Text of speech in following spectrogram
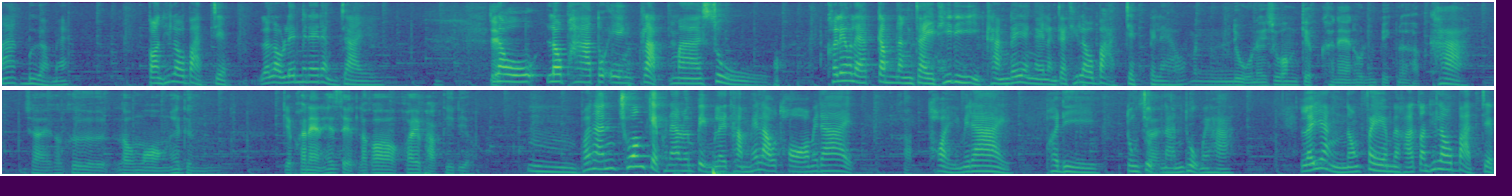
มากเบื่อไหมตอนที่เราบาดเจ็บ แล้วเราเล่นไม่ได้ดั่งใจเจ็บเราเราพาตัวเองกลับมาสู่เขาเรียกว่าอะไรกำลังใจที่ดีอีกครั้งได้ยังไงหลังจากที่เราบาดเจ็บไปแล้ว มันอยู่ในช่วงเก็บคะแนนโอลิมปิกด้วยครับ ค่ะ ใช่ก็คือเรามองให้ถึงเก็บคะแนนให้เสร็จแล้วก็ค่อยพักทีเดียว อืมเพราะฉะนั้นช่วงเก็บคะแนนโอลิมปิกมันเลยทำให้เราท้อไม่ได้ครับถอยไม่ได้ พอดีตรงจุดใช่นั้นถูกไหมคะ และอย่างน้องเฟรมนะคะ ตอนที่เราบาดเจ็บ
